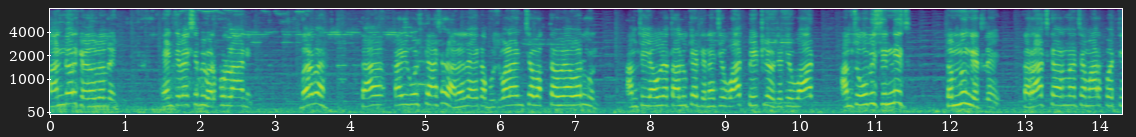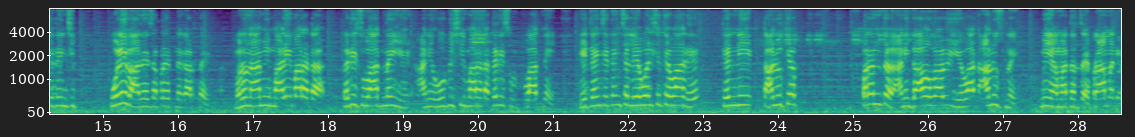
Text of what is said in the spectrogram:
खांद्यावर खेळवलेलं आहे. यांच्यापेक्षा मी भरपूर लहान आहे. बरोबर? त्या काही गोष्टी अशा झालेल्या आहे का? भुजबळांच्या वक्तव्यावरून आमच्या येवल्या तालुक्यात आहे ना जे वाद पेटले होते ते वाद आमच्या ओबीसींनीच समजून घेतले. का राजकारणाच्या मार्फत ते त्यांची पोळी भाजायचा प्रयत्न करताय. म्हणून आम्ही माळी मराठा कधीच वाद नाहीये आणि ओबीसी मराठा कधीच वाद नाही. हे त्यांचे त्यांच्या लेवलचे ते वाद आहे. त्यांनी तालुक्यापर्यंत आणि गावोगावी हे वाद आणूच नाही. मी या मताचा आहे. प्रामाणिक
